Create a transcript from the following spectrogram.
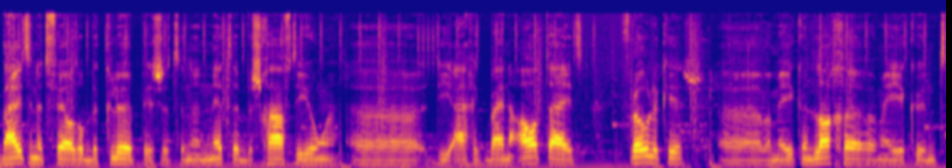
Buiten het veld op de club is het een nette, beschaafde jongen uh, die eigenlijk bijna altijd vrolijk is, uh, waarmee je kunt lachen, waarmee je kunt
